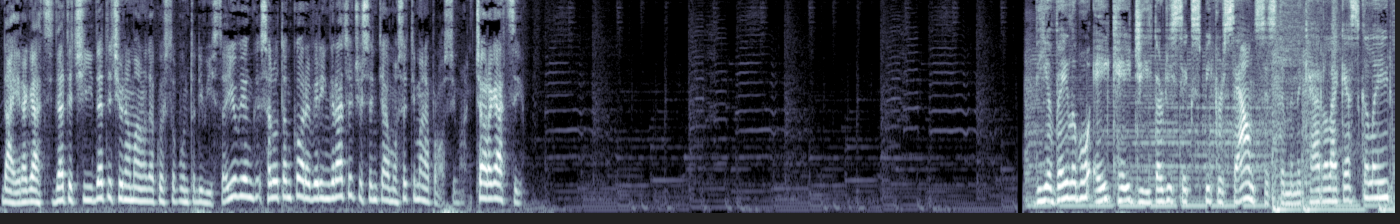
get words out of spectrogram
dai ragazzi, dateci, dateci una mano da questo punto di vista. Io vi saluto ancora e vi ringrazio. Ci sentiamo settimana prossima. Ciao ragazzi! The available AKG 36 speaker sound system in the Cadillac Escalade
